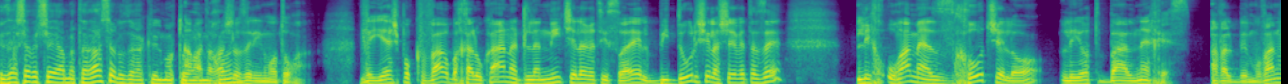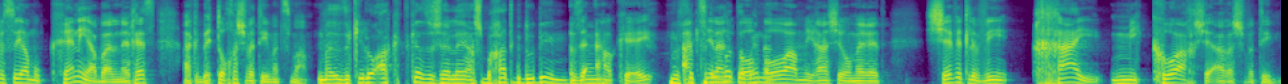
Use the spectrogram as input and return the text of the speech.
זה השבט שהמטרה שלו זה רק ללמוד תורה, המטרה נכון? שלו זה ללמוד תורה. ויש פה כבר בחלוקה הנדל"נית של ארץ ישראל בידול של השבט הזה לכאורה מהזכות שלו להיות בעל נכס. אבל במובן מסוים הוא כן נהיה בעל נכס רק בתוך השבטים עצמם. זה כאילו אקט כזה של אה, השבחת גדודים. זה אוקיי. מפצלים אותו או, או האמירה שאומרת שבט לוי חי מכוח שאר השבטים.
